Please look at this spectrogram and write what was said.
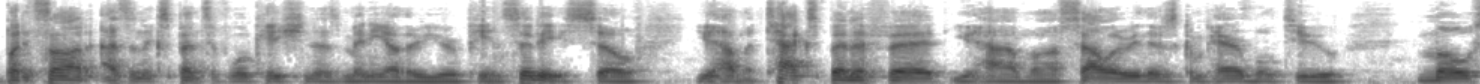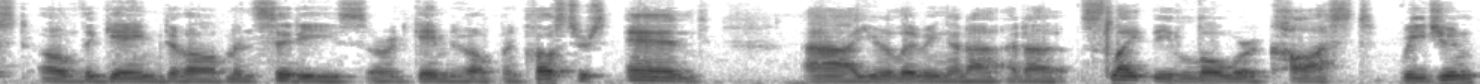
but it's not as an expensive location as many other European cities. So you have a tax benefit, you have a salary that is comparable to most of the game development cities or game development clusters, and uh, you're living at a, at a slightly lower cost region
